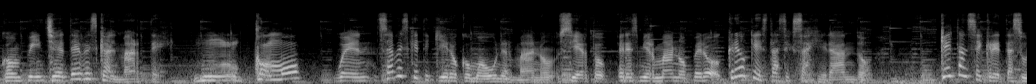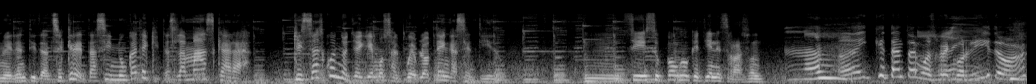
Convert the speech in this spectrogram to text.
Compinche, debes calmarte. Mm, ¿Cómo? Gwen, sabes que te quiero como a un hermano, cierto, eres mi hermano, pero creo que estás exagerando. ¿Qué tan secreta es una identidad secreta si nunca te quitas la máscara? Quizás cuando lleguemos al pueblo tenga sentido. Mm, sí, supongo que tienes razón. Ay, ¿qué tanto hemos recorrido? ah?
